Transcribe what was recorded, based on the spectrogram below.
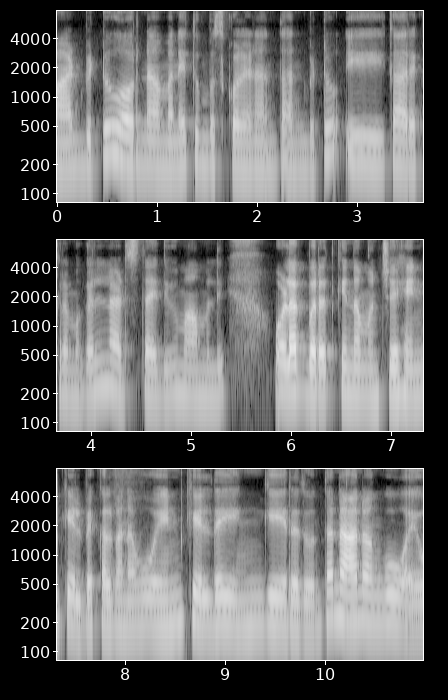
ಮಾಡಿಬಿಟ್ಟು ಅವ್ರನ್ನ ಮನೆ ತುಂಬಿಸ್ಕೊಳ್ಳೋಣ ಅಂತ ಅಂದ್ಬಿಟ್ಟು ಈ ಕಾರ್ಯಕ್ರಮಗಳನ್ನ ನಡೆಸ್ತಾ ಇದ್ದೀವಿ. ಮಾಮೂಲಿ ಒಳಗೆ ಬರೋದಕ್ಕಿಂತ ಮುಂಚೆ ಹೆಣ್ಣು ಕೇಳಬೇಕಲ್ವ? ನಾವು ಹೆಣ್ಣು ಕೇಳದೆ ಹೆಂಗೆ ಇರೋದು ಅಂತ ನಾನು ಹಂಗೂ ಅಯ್ಯೋ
